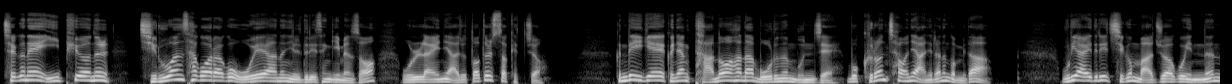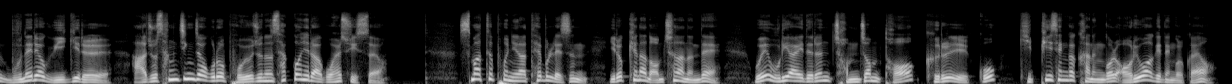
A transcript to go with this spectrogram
최근에 이 표현을 지루한 사과라고 오해하는 일들이 생기면서 온라인이 아주 떠들썩했죠. 근데 이게 그냥 단어 하나 모르는 문제, 뭐 그런 차원이 아니라는 겁니다. 우리 아이들이 지금 마주하고 있는 문해력 위기를 아주 상징적으로 보여주는 사건이라고 할 수 있어요. 스마트폰이나 태블릿은 이렇게나 넘쳐나는데 왜 우리 아이들은 점점 더 글을 읽고 깊이 생각하는 걸 어려워하게 된 걸까요?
